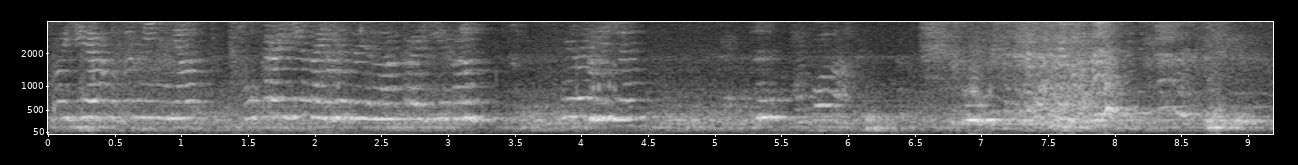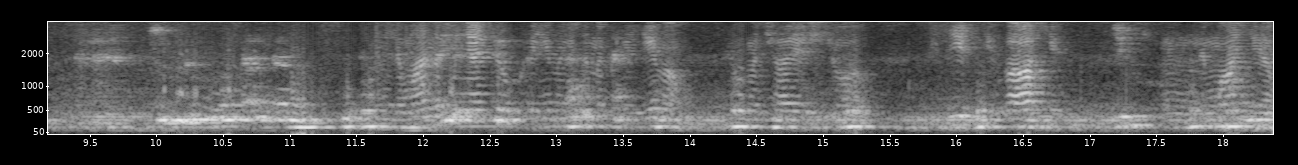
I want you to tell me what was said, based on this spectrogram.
своє розуміння. Україна єдина країна. Сміливіше. Микола. Для мене поняття Україна єдина країна означає, що схід і захід немає,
